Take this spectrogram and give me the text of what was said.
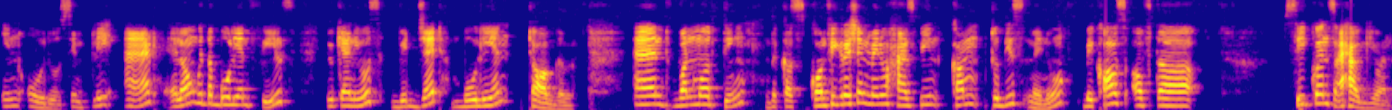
in Odoo. Simply add along with the boolean fields, you can use widget boolean toggle and one more thing the configuration menu has been come to this menu because of the sequence i have given.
